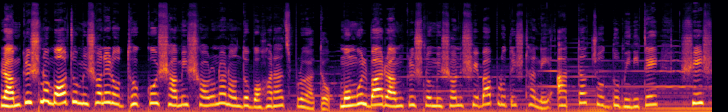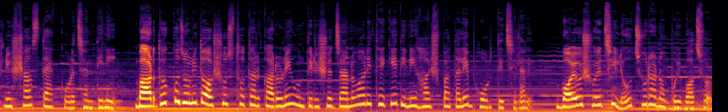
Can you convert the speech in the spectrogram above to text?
রামকৃষ্ণ মঠ ও মিশনের অধ্যক্ষ স্বামী শরণানন্দ মহারাজ প্রয়াত। মঙ্গলবার রামকৃষ্ণ মিশন সেবা প্রতিষ্ঠানে আটটা চোদ্দ মিনিটে শেষ নিঃশ্বাস ত্যাগ করেছেন তিনি। বার্ধক্যজনিত অসুস্থতার কারণে উনত্রিশে জানুয়ারি থেকে তিনি হাসপাতালে ভর্তি ছিলেন। বয়স হয়েছিল চুরানব্বই বছর।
